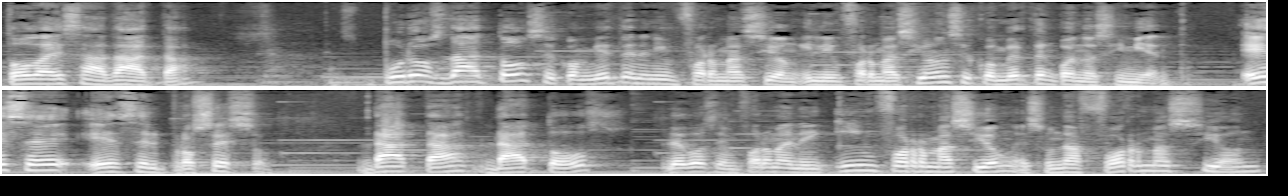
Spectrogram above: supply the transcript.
toda esa data. Puros datos se convierten en información y la información se convierte en conocimiento. Ese es el proceso. Data, datos, luego se forman en información, es una formación,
